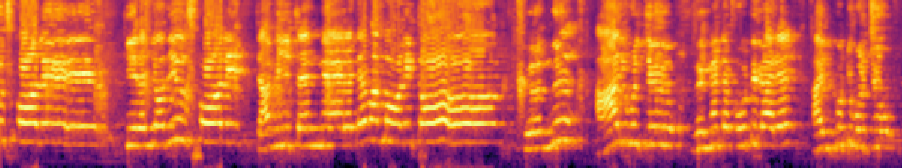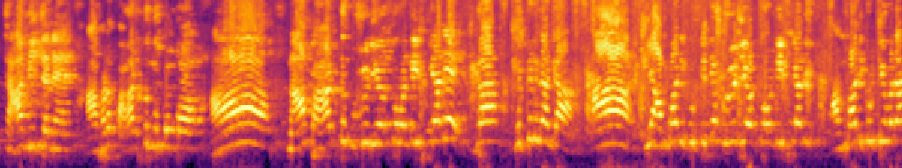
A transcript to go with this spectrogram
ഉസ്കോൾ കിരഞ്ജ്യോതി ഉസ്കോൾ ചമീച്ചൻ നേരത്തെ വന്നോളിട്ടോ. എന്ന് ആര് വിളിച്ച്? നിങ്ങളുടെ കൂട്ടുകാരെ ഹരിക്കുട്ടി വിളിച്ചു. ചാമീച്ചനെ അവിടെ പാടത്ത് നിൽക്കുമ്പോ ആ നാം പാടത്ത് വീഡിയോ എടുത്തുകൊണ്ടിരിക്കുകയാണ് നിക്കണ് കണ്ട. ആ ഈ അമ്പാടിക്കുട്ടിന്റെ വീഡിയോ എടുത്തുകൊണ്ടിരിക്കുകയാണ് അമ്പാടിക്കുട്ടി ഇവിടെ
